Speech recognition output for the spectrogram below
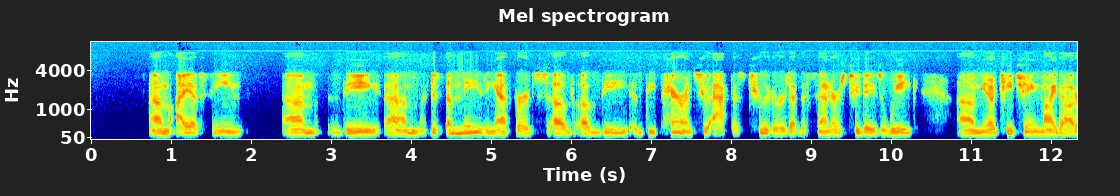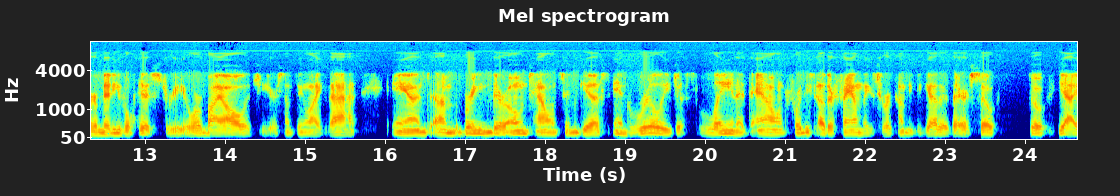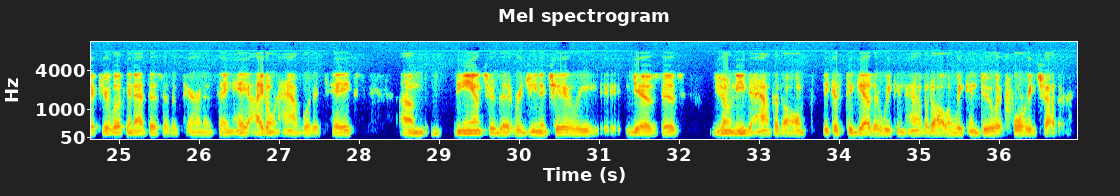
Um, I have seen um, the um, just amazing efforts of of the the parents who act as tutors at the centers two days a week. Um, you know, teaching my daughter medieval history or biology or something like that, and um, bringing their own talents and gifts and really just laying it down for these other families who are coming together there. So, so yeah, if you're looking at this as a parent and saying, "Hey, I don't have what it takes," um, the answer that Regina Caeli gives is you don't need to have it all because together we can have it all and we can do it for each other.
